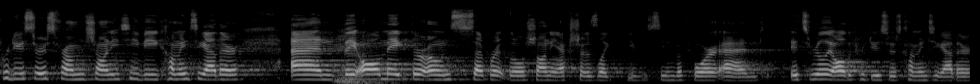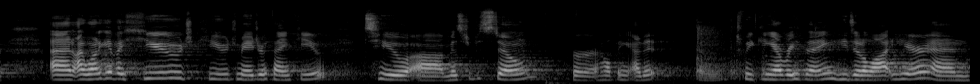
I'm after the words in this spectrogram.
producers from Shawnee TV coming together and they all make their own separate little Shawnee Extras like you've seen before and it's really all the producers coming together. And I want to give a huge, huge major thank you to uh, Mr. Pistone for helping edit and tweaking everything. He did a lot here and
